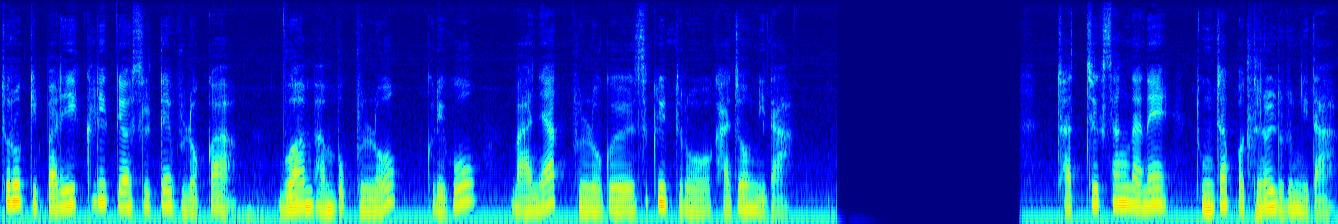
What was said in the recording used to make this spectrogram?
초록 깃발이 클릭되었을 때 블록과 무한 반복 블록 그리고 만약 블록을 스크립트로 가져옵니다. 좌측 상단의 동작 버튼을 누릅니다.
